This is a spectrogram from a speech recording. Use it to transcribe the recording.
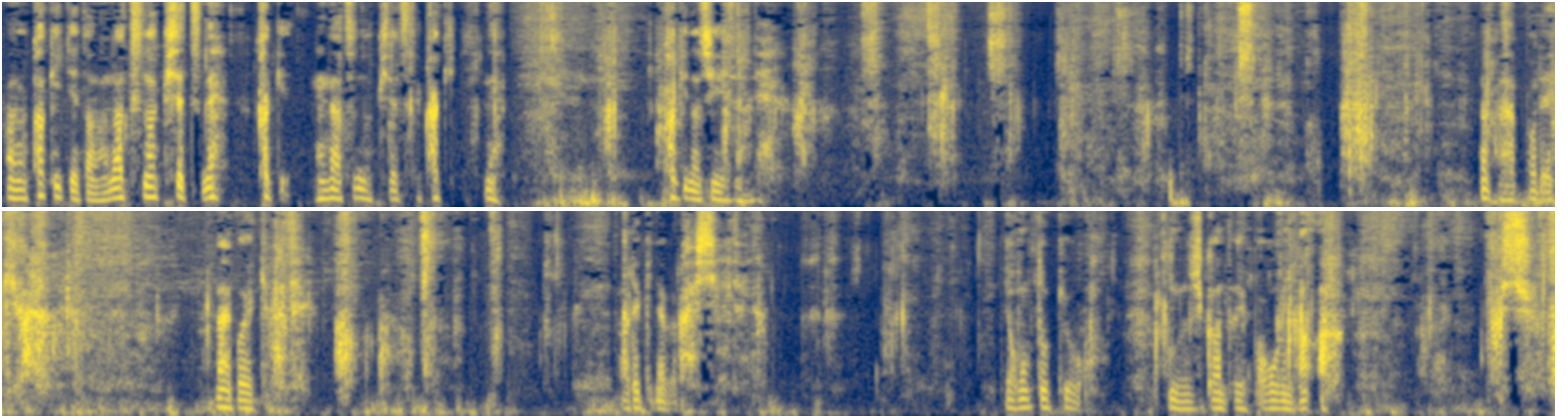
あの、牡蠣って言ったのは夏の季節ね。牡蠣、ね、夏の季節で牡蠣、ね。牡蠣のシーズンで。なんか札幌駅から、内房駅まで、歩きながら配信みたいな。いや、ほんと今日、この時間帯やっぱ多いな。よいしょ。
